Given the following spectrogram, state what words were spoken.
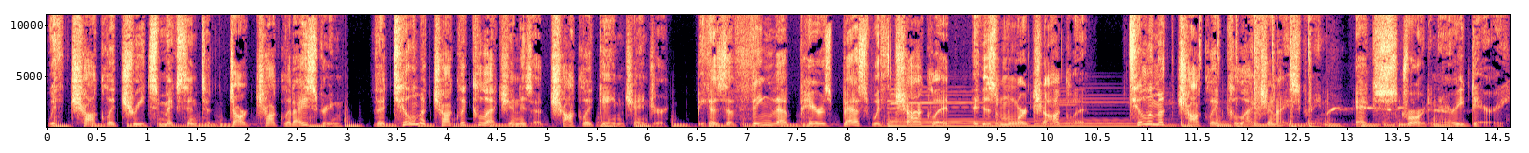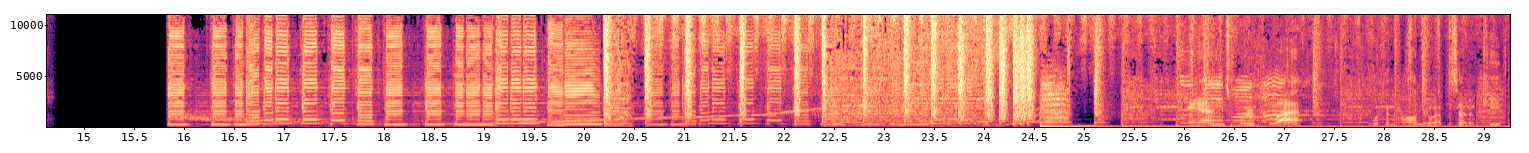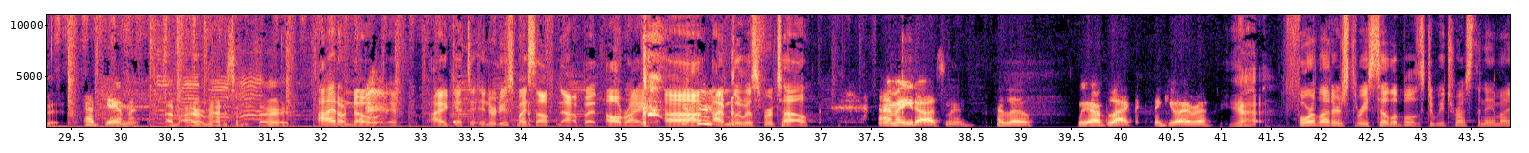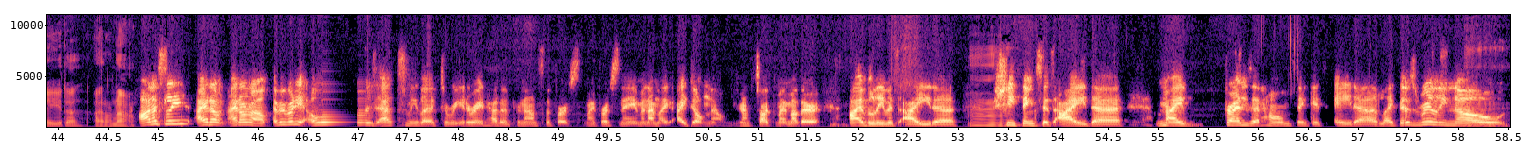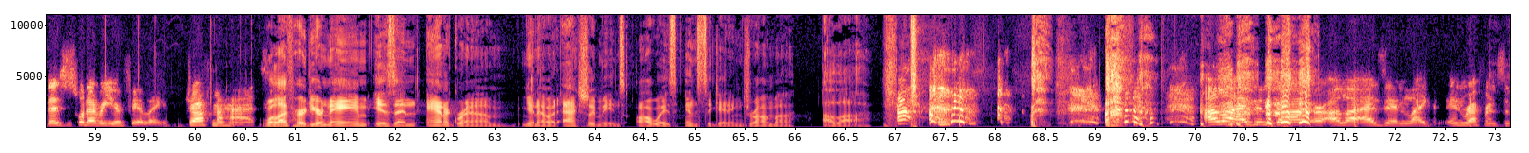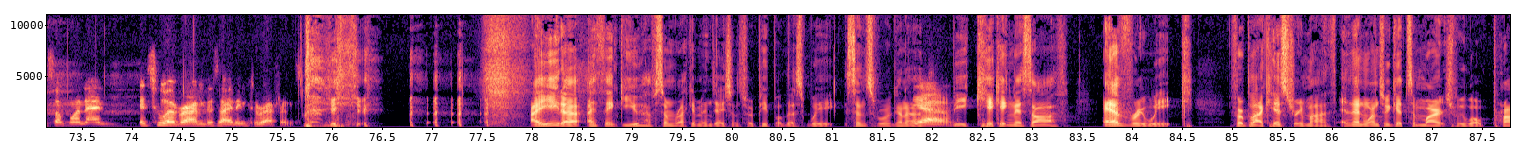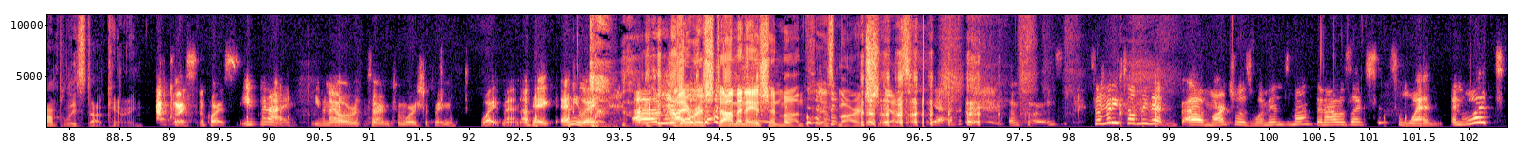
with chocolate treats mixed into dark chocolate ice cream, the Tillamook Chocolate Collection is a chocolate game changer because the thing that pairs best with chocolate is more chocolate. Tillamook Chocolate Collection Ice Cream. Extraordinary Dairy. And we're black with an all new episode of Keep It. God damn it. I'm Ira Madison III. I don't know if I get to introduce myself now, but all right. Uh, I'm Louis Virtel. I'm Aida Osman. Hello. We are black. Thank you, Ira. Yeah. Four letters, three syllables. Do we trust the name Aida? I don't know. Honestly, I don't I don't know. Everybody always asks me like to reiterate how to pronounce the first my first name and I'm like, I don't know. You're gonna have to talk to my mother. I believe it's Aida. Mm. She thinks it's Aida. My friends at home think it's Ada. Like there's really no hmm. there's just whatever you're feeling. Drop my hat. Well, I've heard your name is an anagram. You know, it actually means always instigating drama. Allah. Allah as in God or Allah as in like in reference to someone and it's whoever I'm deciding to reference. Aida, I think you have some recommendations for people this week since we're going to Yeah. be kicking this off every week for Black History Month. And then once we get to March, we will promptly stop caring. Of course, of course. Even I, even I will return to worshiping white men. Okay. Anyway, um, Irish Domination Month is March. Yes. yeah, of course. Somebody told me that uh, March was Women's Month, and I was like, since when? And what?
